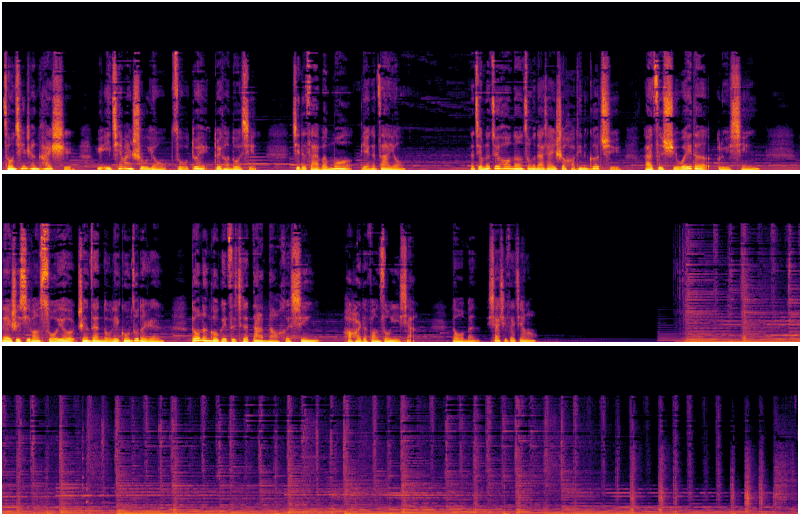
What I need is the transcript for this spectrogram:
从清晨开始，与一千万书友组队对抗惰性，记得在文末点个赞哟。那节目的最后呢，送给大家一首好听的歌曲，来自许巍的《旅行》。那也是希望所有正在努力工作的人，都能够给自己的大脑和心好好的放松一下。那我们下期再见喽。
